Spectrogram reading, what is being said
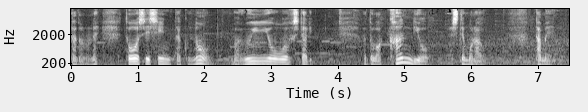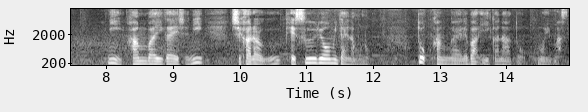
などのね投資信託の、ま、運用をしたりあとは管理をしてもらうために販売会社に支払う手数料みたいなものと考えればいいかなと思います。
